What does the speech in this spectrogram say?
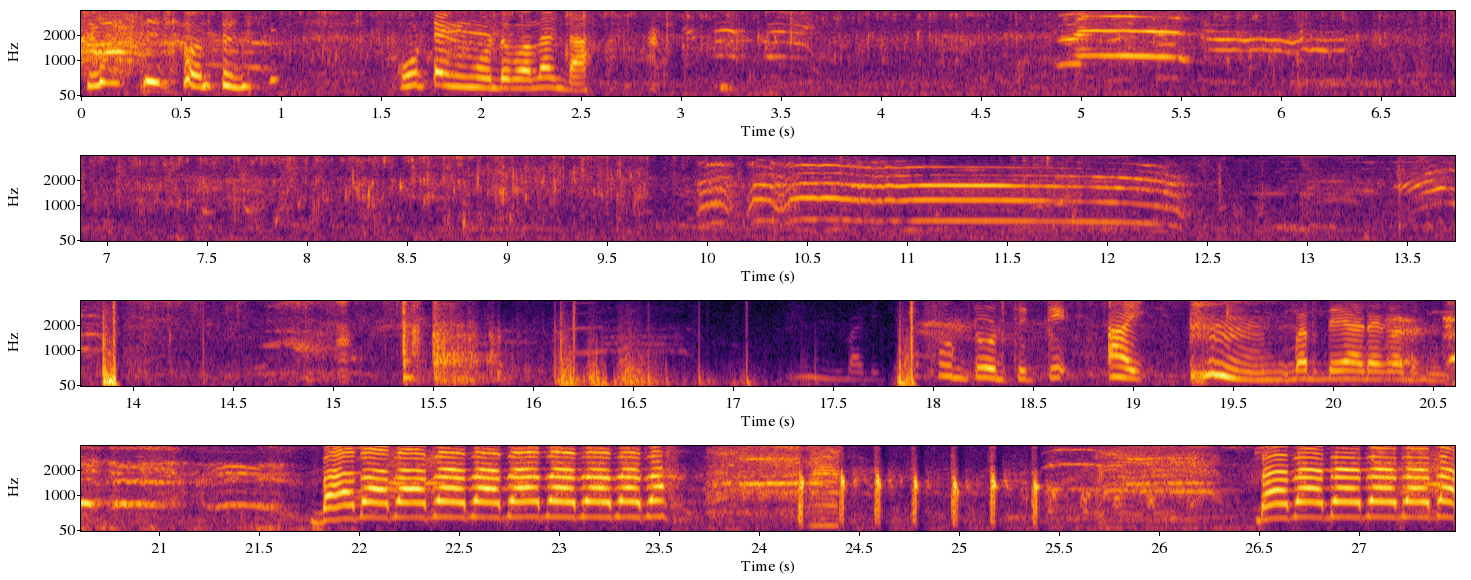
ഷൂട്ടിട്ട് പോകുന്നുണ്ട് കൂട്ടനും കൊണ്ട് വന്നണ്ട ഫുഡ് കൊടുത്തിട്ട് ആയി വെറുതെ അവിടെ കിടന്നു ബാ ബാ ബാ ബാ ബാ ബാ ബാ ബാ ബാ ബാ ബാ ബാ ബാ ബാ ബാ ബാ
